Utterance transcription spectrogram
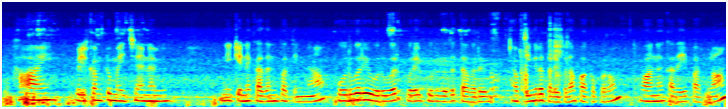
Hi welcome to my channel இன்றைக்கி என்ன கதைன்னு பார்த்தீங்கன்னா ஒருவரை ஒருவர் குறை கூறுவது தவறு அப்படிங்கிற தலைப்பு தான் பார்க்க போகிறோம் வாங்க கதையை பார்க்கலாம்.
